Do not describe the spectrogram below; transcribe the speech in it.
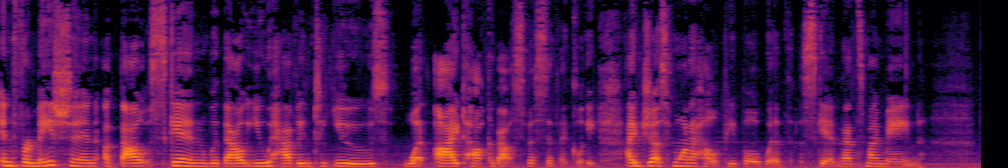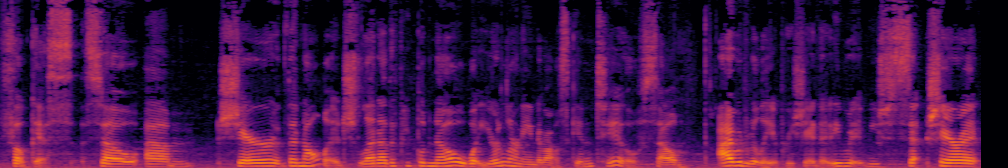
information about skin without you having to use what I talk about specifically. I just want to help people with skin. That's my main focus. So, um, share the knowledge, let other people know what you're learning about skin too. So, I would really appreciate it. Even if you share it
